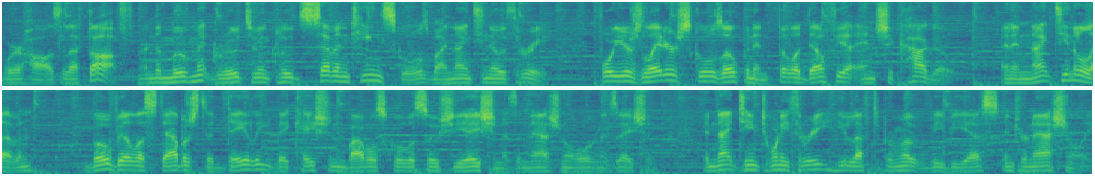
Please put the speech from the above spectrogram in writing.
where Hawes left off, and the movement grew to include 17 schools by 1903. Four years later, schools opened in Philadelphia and Chicago, and in 1911, Boville established the Daily Vacation Bible School Association as a national organization. In 1923, he left to promote VBS internationally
